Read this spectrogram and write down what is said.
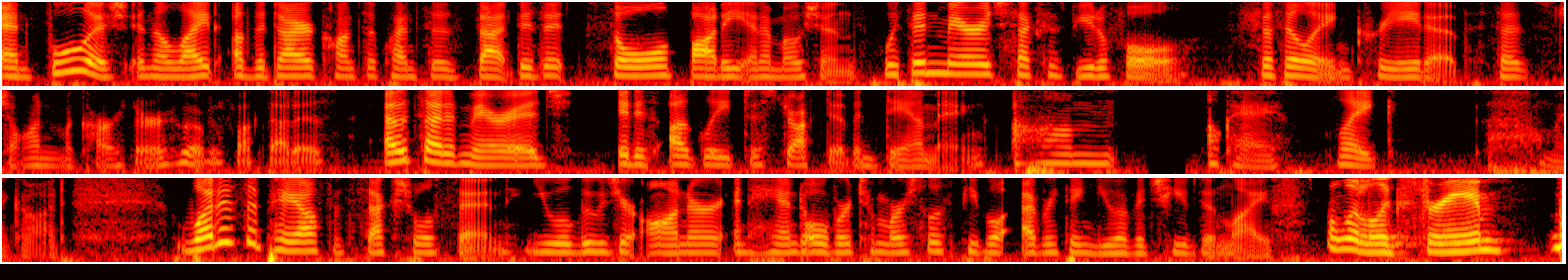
and foolish in the light of the dire consequences that visit soul, body, and emotions. Within marriage, sex is beautiful, fulfilling, creative, says John MacArthur, whoever the fuck that is. Outside of marriage, it is ugly, destructive, and damning. Um, okay, like, oh my god. What is the payoff of sexual sin? You will lose your honor and hand over to merciless people everything you have achieved in life. A little extreme.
